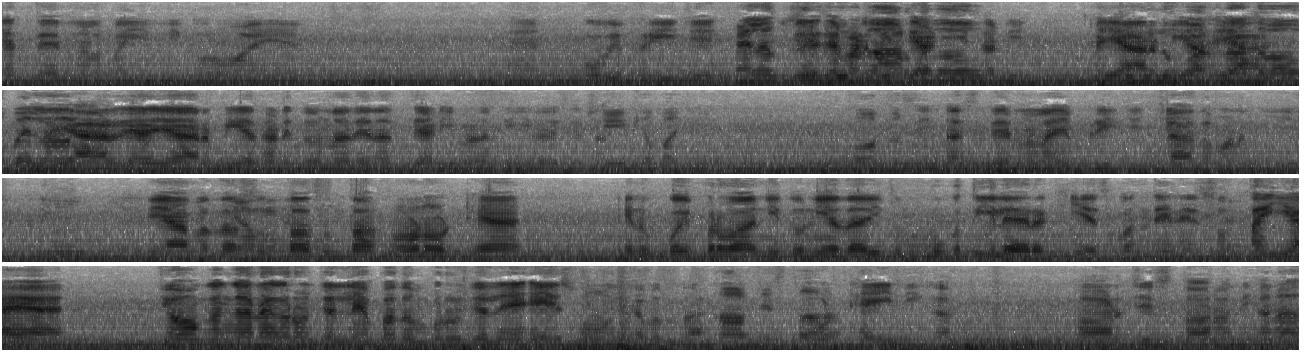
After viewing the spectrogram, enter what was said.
ਯਾਰ ਤੇਰੇ ਨਾਲ ਬਾਈ ਇੰਨੀ ਦੂਰੋਂ ਆਏ ਆ। ਉਹ ਵੀ ਫ੍ਰੀ ਜੇ। ਪਹਿਲਾਂ ਤੁਸੀਂ ਕਾਰ ਦਵਾਓ। ਸਾਡੀ। 1000 ਮੈਨੂੰ ਰੁਪਿਆ ਕਰਨਾ ਦਵਾਓ ਪਹਿਲਾਂ। 1000 ਦੇ 1000 ਰੁਪਿਆ ਸਾਡੇ ਦੋਨਾਂ ਦੇ ਨਾ ਦਿਹਾੜੀ ਬਣਦੀ ਹੈ ਵੈਸੇ ਤਾਂ। ਠੀਕ ਹੈ ਭਾਜੀ। ਹੋਰ ਤੁਸੀਂ? ਅਸੀਂ ਤੇਰੇ ਨਾਲ ਆਏ ਫ੍ਰੀ ਜੀ ਚਾਹ ਤਾਂ ਬਣਦੀ ਹੈ। ਤੇ ਆ ਬੰਦਾ ਸੁੱਤਾ ਸੁੱਤਾ ਹੁਣ ਉੱਠਿਆ। ਇਹਨੂੰ ਕੋਈ ਪਰਵਾਹ ਨਹੀਂ ਦੁਨੀਆਦਾਰੀ ਤੋਂ ਮੁਕਤੀ ਲੈ ਰੱਖੀ ਹੈ ਇਸ ਬੰਦੇ ਨੇ ਸੁੱਤਾ ਹੀ ਆਇਆ ਹੈ। ਜਿਉਂ ਗੰਗਾ ਨਗਰੋਂ ਚੱਲੇ ਪਦਮਪੁਰੋਂ ਚੱਲੇ ਇਹ ਸੌਂ ਗਿਆ ਬੰਦਾ ਉੱਠਿਆ ਹੀ ਨਹੀਂਗਾ ਆਰਜੇ 17 ਦੀ ਹਨਾ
